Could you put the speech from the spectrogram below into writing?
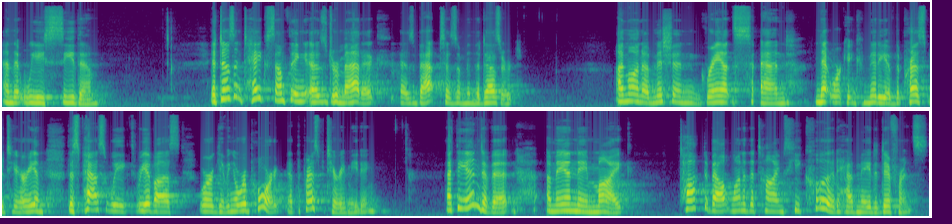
and that we see them. It doesn't take something as dramatic as baptism in the desert. I'm on a mission grants and networking committee of the Presbytery, and this past week, three of us were giving a report at the Presbytery meeting. At the end of it, a man named Mike talked about one of the times he could have made a difference.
